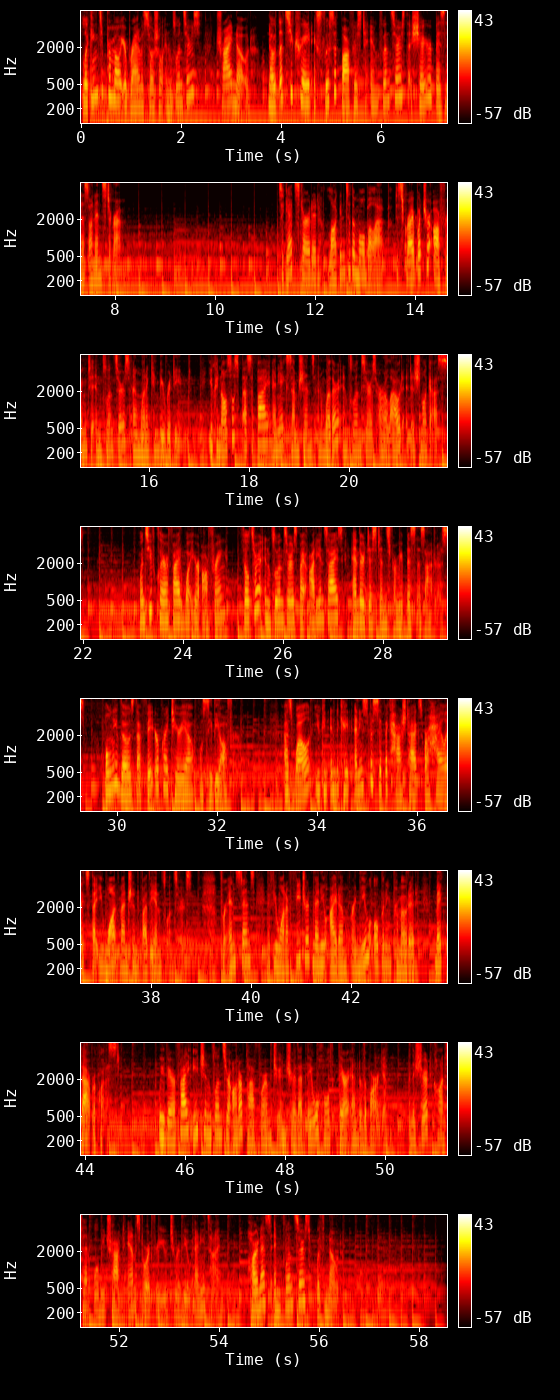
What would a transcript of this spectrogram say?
Looking to promote your brand with social influencers? Try Node. Node lets you create exclusive offers to influencers that share your business on Instagram. To get started, log into the mobile app, describe what you're offering to influencers and when it can be redeemed. You can also specify any exemptions and whether influencers are allowed additional guests. Once you've clarified what you're offering, filter influencers by audience size and their distance from your business address. Only those that fit your criteria will see the offer. As well, you can indicate any specific hashtags or highlights that you want mentioned by the influencers. For instance, if you want a featured menu item or new opening promoted, make that request. We verify each influencer on our platform to ensure that they will hold their end of the bargain, and the shared content will be tracked and stored for you to review anytime. Harness influencers with Node.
